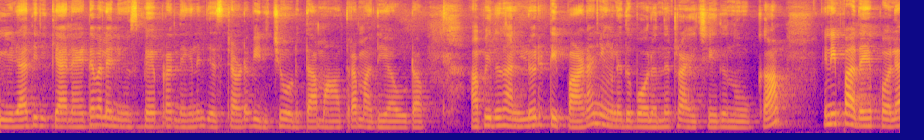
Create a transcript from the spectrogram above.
വീഴാതിരിക്കാനായിട്ട് വല്ല ന്യൂസ് പേപ്പർ എന്തെങ്കിലും ജസ്റ്റ് അവിടെ വിരിച്ചു കൊടുത്താൽ മാത്രം മതിയാവും കേട്ടോ. അപ്പോൾ ഇത് നല്ലൊരു ടിപ്പാണ് നിങ്ങൾ ഇതുപോലെ ഒന്ന് ട്രൈ ചെയ്ത് നോക്കുക. ഇനിയിപ്പോൾ അതേപോലെ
